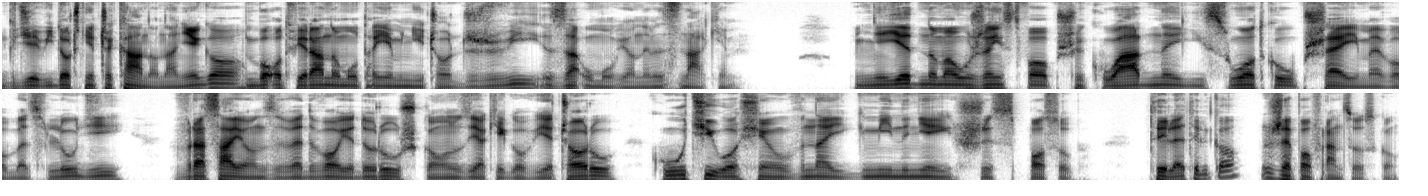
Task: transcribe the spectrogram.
gdzie widocznie czekano na niego, bo otwierano mu tajemniczo drzwi za umówionym znakiem. Niejedno małżeństwo przykładne i słodko uprzejme wobec ludzi, wracając we dwoje dróżką z jakiego wieczoru, kłóciło się w najgminniejszy sposób. Tyle tylko, że po francusku.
